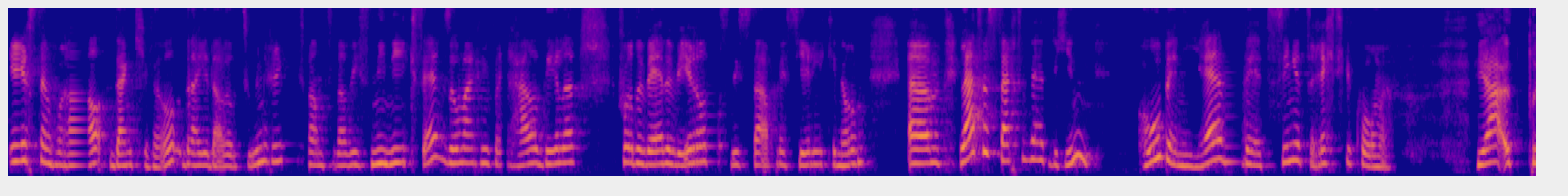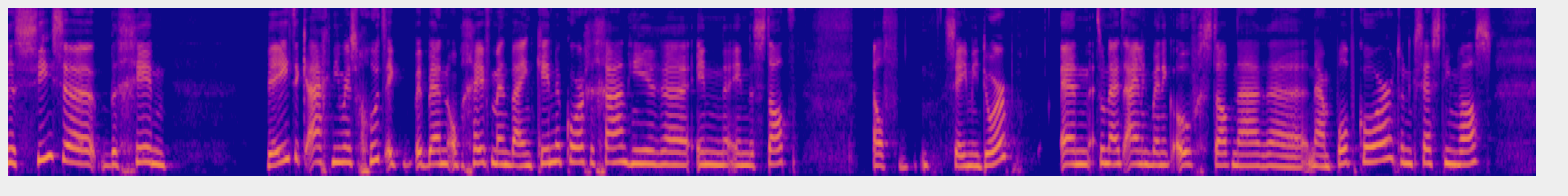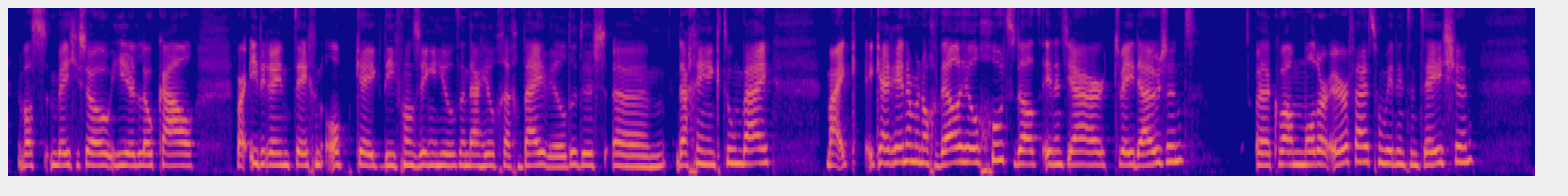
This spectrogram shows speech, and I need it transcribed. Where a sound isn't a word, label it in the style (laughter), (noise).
Eerst en vooral, dank je wel dat je dat wilt doen, Ruud. Want dat is niet niks, hè? zomaar je verhaal delen voor de wijde wereld. Dus dat apprecieer ik enorm. Um, laten we starten bij het begin. Hoe ben jij bij het zingen terechtgekomen? Ja, het precieze begin weet ik eigenlijk niet meer zo goed. Ik, ben op een gegeven moment bij een kinderkoor gegaan hier uh, in, in de stad. Of semi-dorp. En toen uiteindelijk ben ik overgestapt naar, uh, naar een popkoor toen ik 16 was. Het was een beetje zo hier lokaal waar iedereen tegenop keek die van zingen hield en daar heel graag bij wilde. Dus um, daar ging ik toen bij. Maar ik, ik herinner me nog wel heel goed dat in het jaar 2000 uh, kwam Mother Earth uit van Within Temptation.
